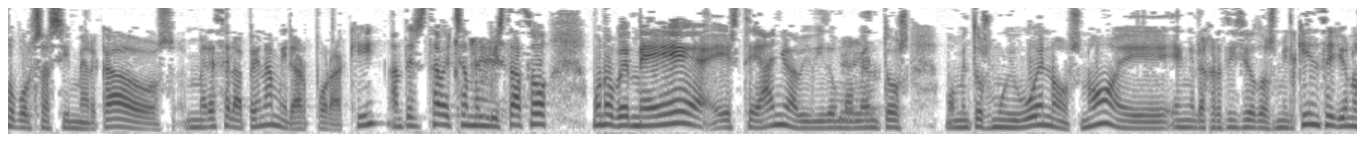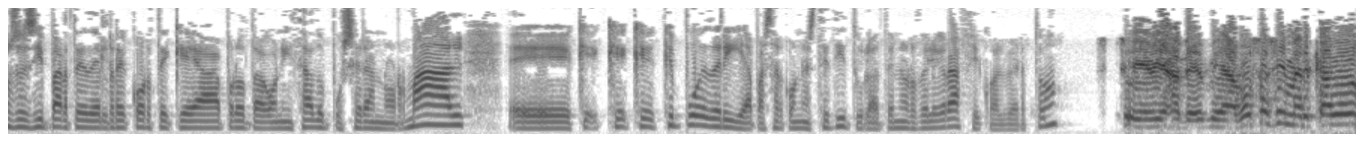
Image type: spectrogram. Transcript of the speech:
o bolsas y mercados. Merece la pena mirar por aquí. Antes estaba echando un vistazo. Bueno, BME este año ha vivido momentos momentos muy buenos, ¿no? Eh, en el ejercicio 2015. Yo no sé si parte del recorte que ha protagonizado pues era normal. Eh, ¿qué, qué, qué, qué podría pasar con este título a tenor del gráfico, Alberto? Sí, fíjate, mira, bolsas y mercados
